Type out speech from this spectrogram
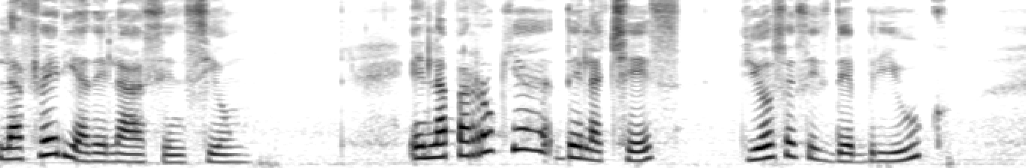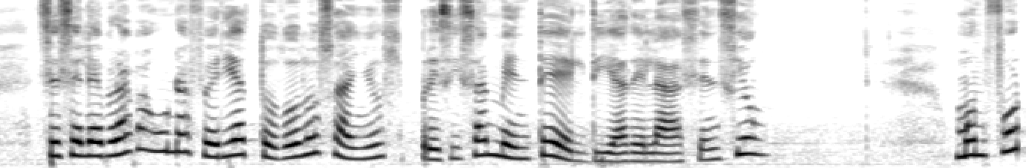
La Feria de la Ascensión. En la parroquia de La Ches, diócesis de Briuc, se celebraba una feria todos los años, precisamente el día de la Ascensión. Montfort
